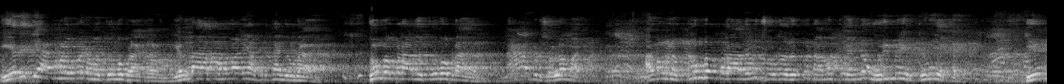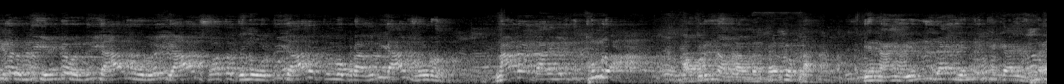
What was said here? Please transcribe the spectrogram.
எதுக்கு அவங்கள போய் நம்ம தூங்கப்படாக்கணும் எல்லா பரவாயிலையும் அப்படித்தான் சொல்றாங்க. தூங்கப்படாது தூங்கப்படாது நான் அப்படி சொல்ல மாட்டேன். அவங்கள தூங்கக்கூடாதுன்னு சொல்றதுக்கு நமக்கு என்ன உரிமை இருக்குன்னு கேட்கறேன் எங்க இருந்து எங்க வந்து யார் ஊர்ல யார் சோத்தை தின்னு ஓட்டு யாரை தூங்கக்கூடாதுன்னு யார் சொல்றது? நாடகக்காரங்களுக்கு தூங்குறா. அப்படின்னு நம்ம அவங்க கேட்கக்கூடாது. நான் எள்ளுதான் என்னைக்கு காயுதுன்னா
